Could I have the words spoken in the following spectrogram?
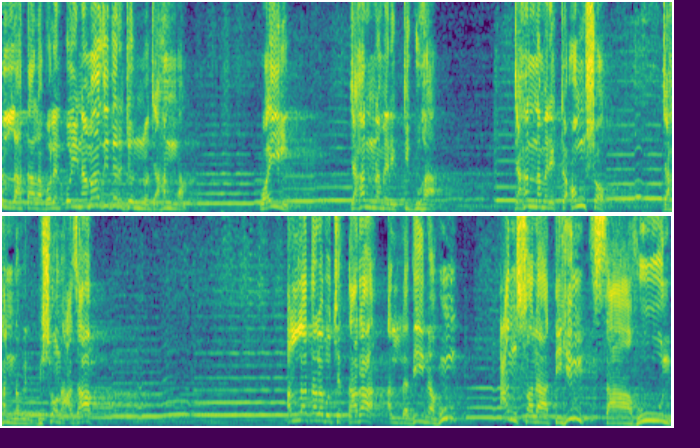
আল্লাহ বলেন, ওই নামাজীদের জন্য জাহান্নাম, ওয়াইল জাহান্নামের একটি গুহা, জাহান্নামের একটা অংশ, জাহান্নামের ভীষণ আযাব। আল্লাহ তাআলা বলছে, তারা আল্লাযীনা হুম আন সালাতিহিম সাহুন,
